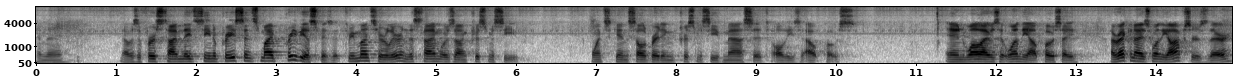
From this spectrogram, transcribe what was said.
and the, that was the first time they'd seen a priest since my previous visit, three months earlier, and this time was on Christmas Eve. Once again, celebrating Christmas Eve Mass at all these outposts. And while I was at one of the outposts, I, I recognized one of the officers there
